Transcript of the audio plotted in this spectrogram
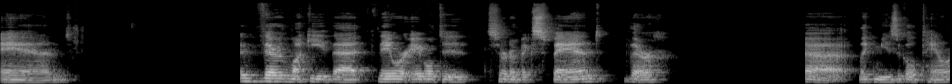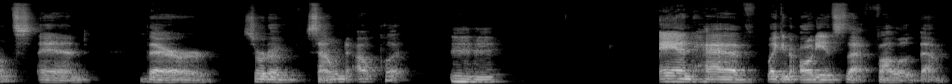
and they're lucky that they were able to sort of expand their uh, like musical talents and their sort of sound output Mm-hmm. And have like an audience that followed them.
